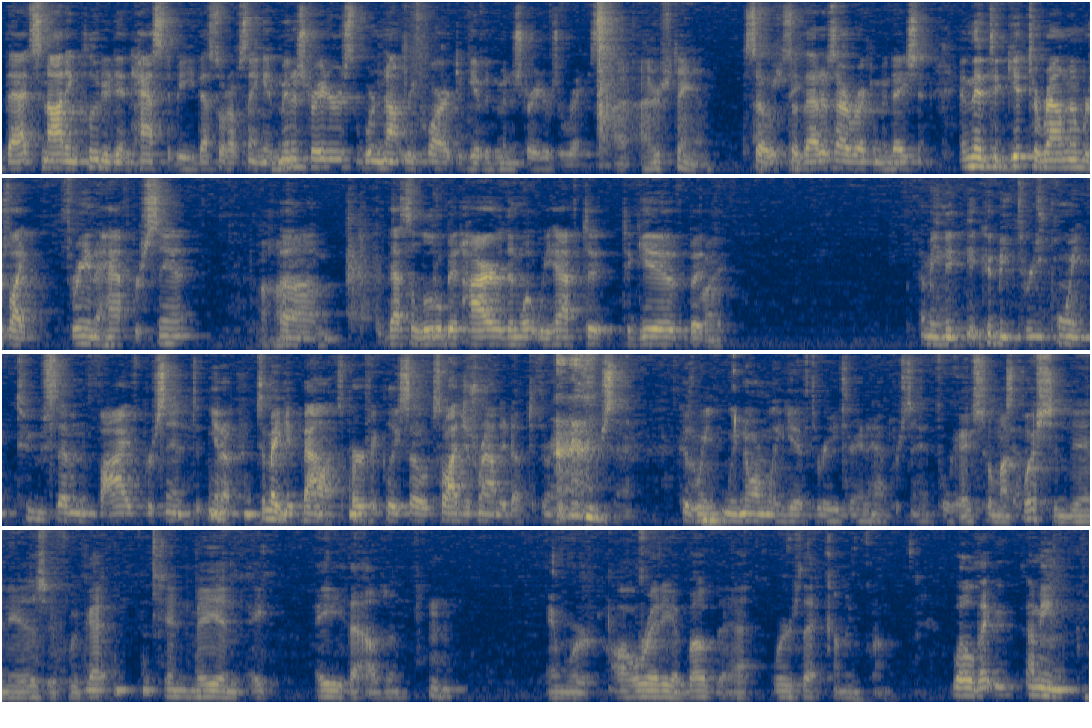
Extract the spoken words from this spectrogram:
that's not included in has to be. That's what I'm saying. Administrators, we're not required to give administrators a raise. I, I understand. So, so that is our recommendation. And then to get to round numbers like three and a half percent, Uh-huh. um, that's a little bit higher than what we have to, to give, but Right. I mean, it, it could be three point two seven five percent, you know, to make it balance perfectly. So, so I just rounded up to three and a half percent. Cause we, we normally give three, three and a half percent for. Okay, so my question then is, if we've got ten million eight, eighty thousand, Mhm. and we're already above that, where's that coming from? Well, that, I mean,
